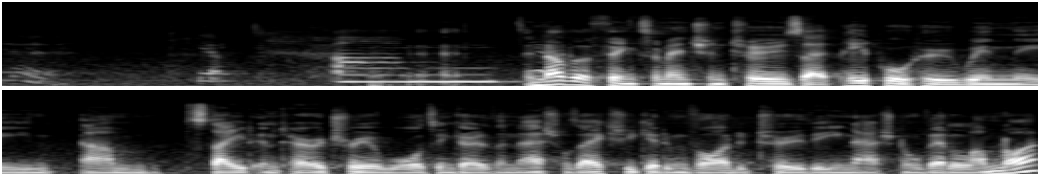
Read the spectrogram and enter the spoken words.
yeah. Yeah. Um, Another yeah. thing to mention too is that people who win the um, state and territory awards and go to the nationals they actually get invited to the National Vet Alumni,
